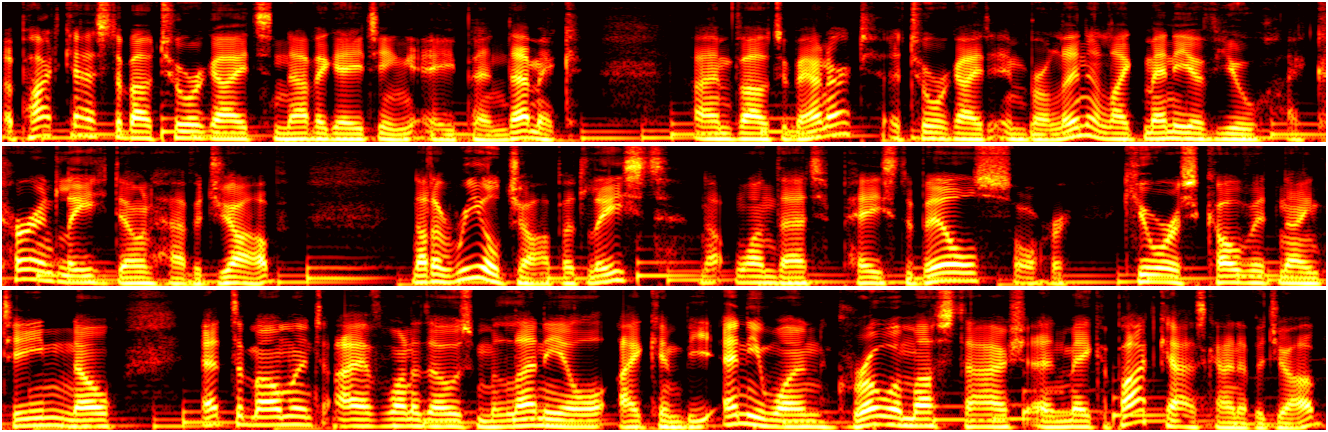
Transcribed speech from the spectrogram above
a podcast about tour guides navigating a pandemic. I'm Wouter Bernhard, a tour guide in Berlin, and like many of you, I currently don't have a job. Not a real job, at least, not one that pays the bills or cures COVID 19. No, at the moment, I have one of those millennial, I can be anyone, grow a mustache, and make a podcast kind of a job.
